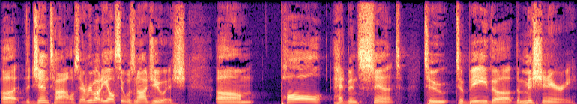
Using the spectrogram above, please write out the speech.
uh, the Gentiles, everybody else that was not Jewish, um, Paul had been sent to to be the the missionary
